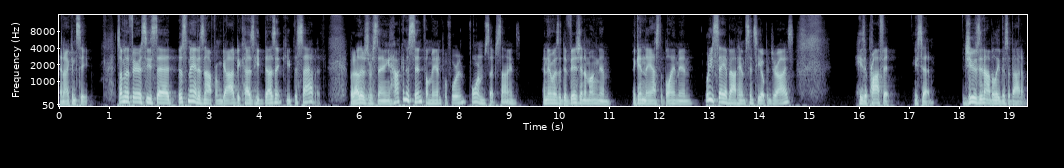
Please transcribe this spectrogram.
and I can see. Some of the Pharisees said, This man is not from God because he doesn't keep the Sabbath. But others were saying, How can a sinful man perform such signs? And there was a division among them. Again, they asked the blind man, What do you say about him since he opened your eyes? He's a prophet, he said. The Jews did not believe this about him,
